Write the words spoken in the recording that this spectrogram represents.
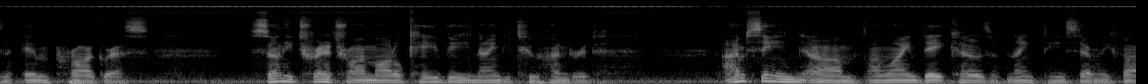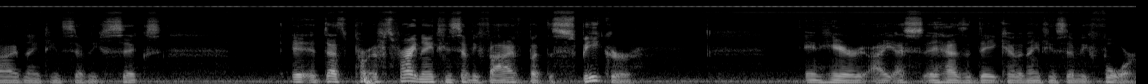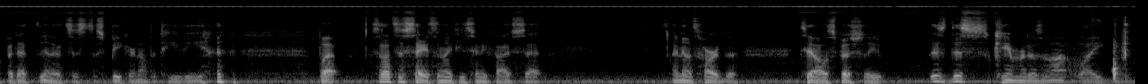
an in progress. Sony Trinitron model KV9200. I'm seeing um, online date codes of 1975, 1976. It, it that's it's probably 1975, but the speaker in here, I, I, it has a date code of 1974, but that, you know, that's just the speaker, not the TV. but, so let's just say it's a 1975 set. I know it's hard to tell, especially, this, this camera does not like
